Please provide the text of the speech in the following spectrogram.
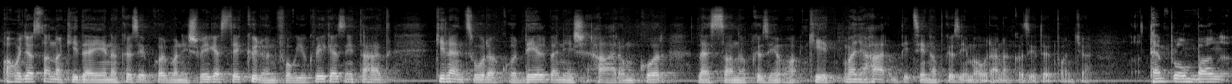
Ahogy azt annak idején a középkorban is végezték, külön fogjuk végezni, tehát 9 órakor délben és 3-kor lesz a napközi, két, vagy a három pici napközi órának az időpontja. A templomban,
